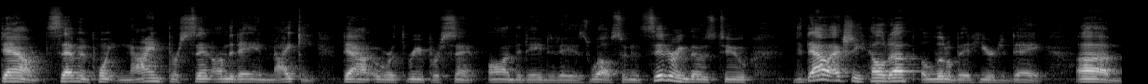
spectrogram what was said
down 7.9% on the day, and Nike down over 3% on the day today as well. So, considering those two, the Dow actually held up a little bit here today. Um,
